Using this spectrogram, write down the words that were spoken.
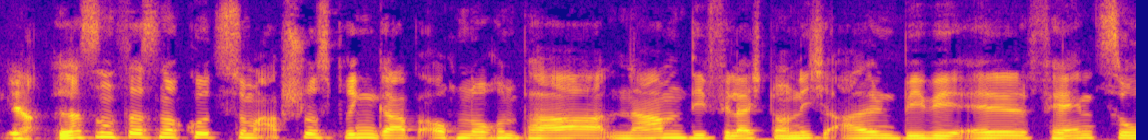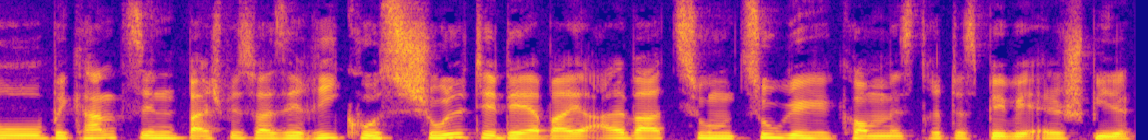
Ja, lass uns das noch kurz zum Abschluss bringen. Gab auch noch ein paar Namen, die vielleicht noch nicht allen BBL-Fans so bekannt sind. Beispielsweise Rikus Schulte, der bei Alba zum Zuge gekommen ist, drittes BBL-Spiel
